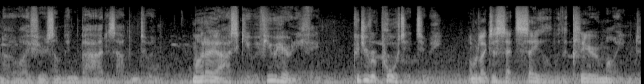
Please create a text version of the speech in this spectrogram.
No, I fear something bad has happened to him. Might I ask you, if you hear anything, could you report it to me? I would like to set sail with a clear mind.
